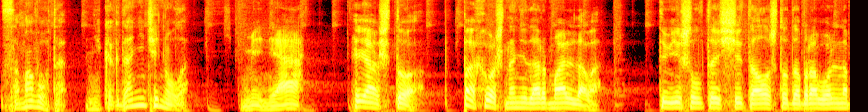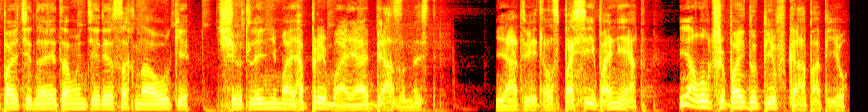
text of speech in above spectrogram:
Самого-то никогда не тянуло? Меня? Я что, похож на ненормального? Твишел-то считал, что добровольно пойти на это в интересах науки чуть ли не моя прямая обязанность. Я ответил, спасибо, нет. Я лучше пойду пивка попью.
